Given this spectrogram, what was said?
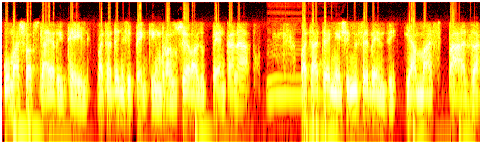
Kuma shops la e-retail bathathe ngisho ibanking bros usuyakwazi ukubanka lapho. Bathathe ngisho imisebenzi yamaspaza.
